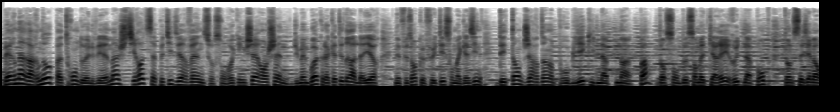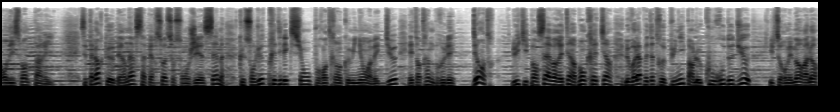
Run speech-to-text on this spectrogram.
Bernard Arnault, patron de LVMH, sirote sa petite verveine sur son rocking chair en chêne, du même bois que la cathédrale d'ailleurs, ne faisant que feuilleter son magazine Détente Jardin pour oublier qu'il n'a pas dans son 200 mètres carrés rue de la Pompe dans le 16e arrondissement de Paris. C'est alors que Bernard s'aperçoit sur son GSM que son lieu de prédilection pour entrer en communion avec Dieu est en train de brûler. Diantre Lui qui pensait avoir été un bon chrétien, le voilà peut-être puni par le courroux de Dieu. Il se remémore alors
